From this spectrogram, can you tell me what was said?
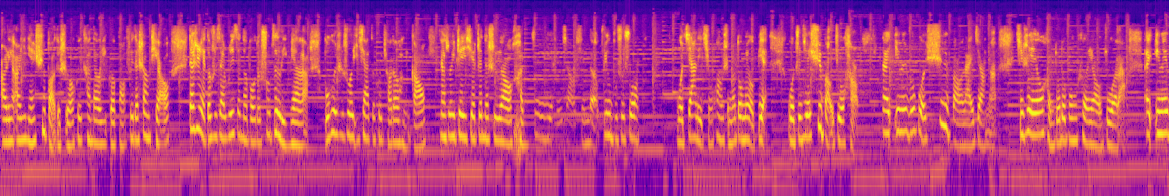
二零二一年续保的时候会看到一个保费的上调，但是也都是在 reasonable 的数字里面了，不会是说一下子会调到很高。那所以这一些。真的是要很注意、很小心的，并不是说我家里情况什么都没有变，我直接续保就好。那因为如果续保来讲呢，其实也有很多的功课要做了。哎，因为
